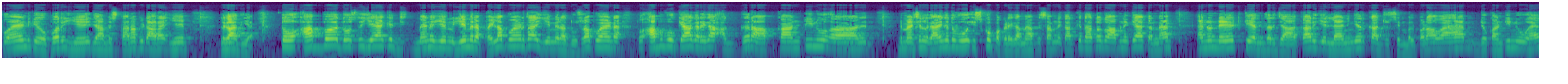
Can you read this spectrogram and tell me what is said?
पॉइंट के ऊपर ये जहाँ पे सतारह फीट आ रहा है, ये लगा दिया। तो अब दोस्तों ये है कि मैंने ये ये मेरा पहला पॉइंट था, ये मेरा दूसरा पॉइंट है। तो अब वो क्या करेगा? अगर आप कंटिन्यू डिमेंशन लगाएँगे तो वो इसको पकड़ेगा। मैं आपके सामने करके दिखाता हूँ। तो आपने क्या करना है? एनोनेट के अंदर जाकर ये लैनियर का जो सिंबल पड़ा हुआ है, जो कंटिन्यू है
